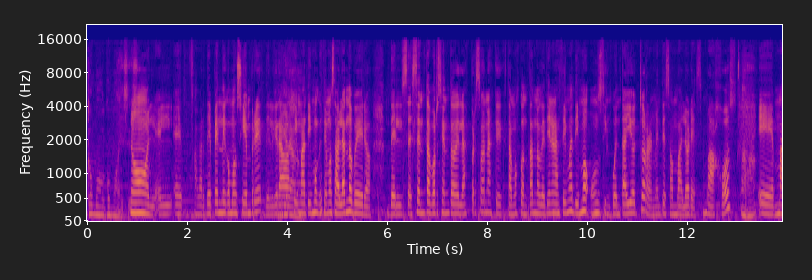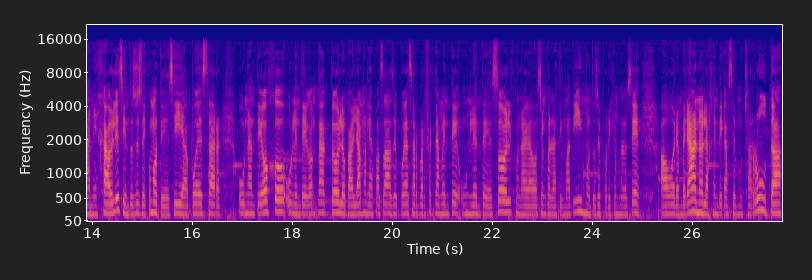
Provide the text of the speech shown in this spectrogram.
¿Cómo, cómo es? eso? No, el, el, eh, a ver, depende como siempre del grado de astigmatismo que estemos hablando, pero del 60% de las personas que estamos contando que tienen astigmatismo, un 58 realmente son valores bajos, eh, manejables, y entonces es como te decía, puede ser un anteojo, un lente de contacto, lo que hablamos las pasadas, se puede hacer perfectamente un lente de sol con la graduación con el astigmatismo, entonces por ejemplo, no sé, ahora en verano, la gente que hace mucha ruta,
